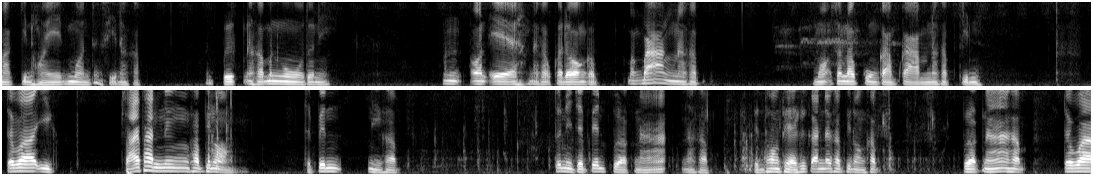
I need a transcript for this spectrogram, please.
มักกินหอยม่วนจังสีนะครับ มันปึกนะครับ มันโง่ตัวนี้ มันอ่อนแอนะครับ กระดองกับบางๆนะครับ เหมาะสำหรับกุ้งกามกามๆนะครับกิน แต่ว่าอีก สายพันธุ์หนึ่งครับพี่น้อง จะเป็นนี่ครับ ตัวนี้จะเป็นเปลือกหนานะครับ เป็นทองแท้คือกันนะครับพี่น้องครับ เปลือกหนาครับ แต่ว่า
